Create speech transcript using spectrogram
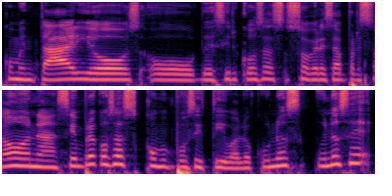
comentarios o decir cosas sobre esa persona, siempre cosas como positivas, lo que uno, uno se,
